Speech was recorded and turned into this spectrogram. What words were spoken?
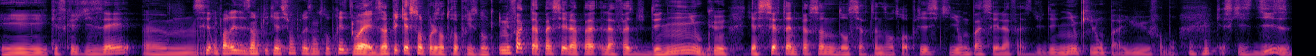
et qu'est-ce que je disais Euh, On parlait des implications pour les entreprises. Ouais, les implications pour les entreprises. Donc, une fois que tu as passé la, phase du déni, ou qu'il y a certaines personnes dans certaines entreprises qui ont passé la phase du déni, ou qui l'ont pas eu, enfin bon, Mhm. qu'est-ce qu'ils se disent?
